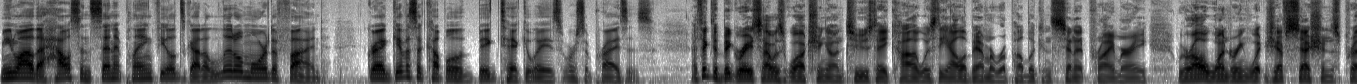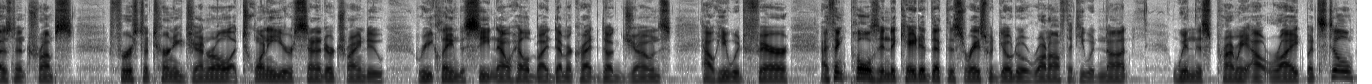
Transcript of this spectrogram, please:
Meanwhile, the House and Senate playing fields got a little more defined. Greg, give us a couple of big takeaways or surprises. I think the big race I was watching on Tuesday, Kyle, was the Alabama Republican Senate primary. We were all wondering what Jeff Sessions, President Trump's first attorney general, a 20 year senator trying to reclaim the seat now held by Democrat Doug Jones, how he would fare. I think polls indicated that this race would go to a runoff, that he would not win this primary outright, but still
